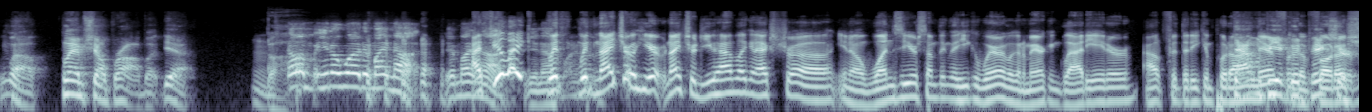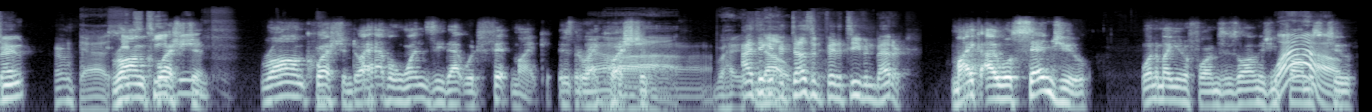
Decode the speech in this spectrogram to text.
Well, clamshell bra, but yeah. Ugh. Um, you know what? It might not. It might. I not, feel like you know? with with? Nitro here, Nitro, do you have like an extra, you know, onesie or something that he could wear, like an American Gladiator outfit that he can put That on would there be a for good the picture. photo but- shoot? Yes. wrong It's TV. question. Wrong question. Do I have a onesie that would fit Mike? Is the right Ah. question. Right. I think No. if it doesn't fit, it's even better. Mike, I will send you one of my uniforms as long as you Wow. promise to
